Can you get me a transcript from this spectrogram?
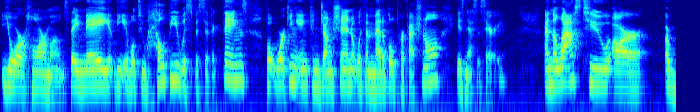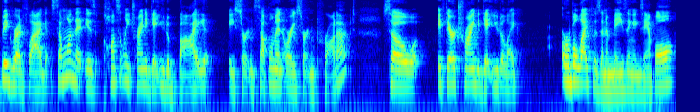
your hormones. They may be able to help you with specific things, but working in conjunction with a medical professional is necessary. And the last two are a big red flag someone that is constantly trying to get you to buy a certain supplement or a certain product. So if they're trying to get you to like Herbalife is an amazing example.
